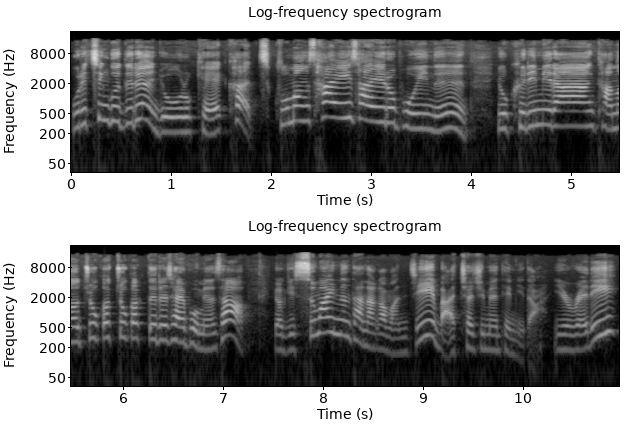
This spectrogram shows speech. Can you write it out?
우리 친구들은 요렇게 cut, 구멍 사이사이로 보이는 요 그림이랑 단어 조각조각들을 잘 보면서 여기 숨어있는 단어가 뭔지 맞춰주면 됩니다. You ready?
